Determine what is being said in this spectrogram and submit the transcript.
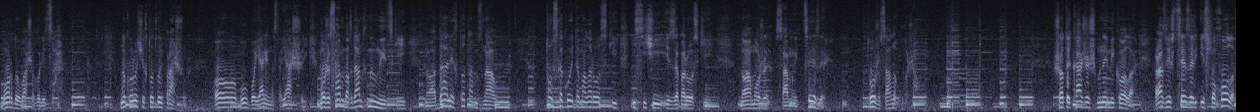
морду вашого лица. Ну, короче, хто твой пращур? О, був боярин настоящий, може сам Богдан Хмельницький. Ну а далі хто там знав? Туз какой-то малоросский из Сечи, из Запорозский. Ну а може самый Цезарь тоже сало уважав. Що ти кажеш мене, Микола? Разве ж Цезарь із Хохолов?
